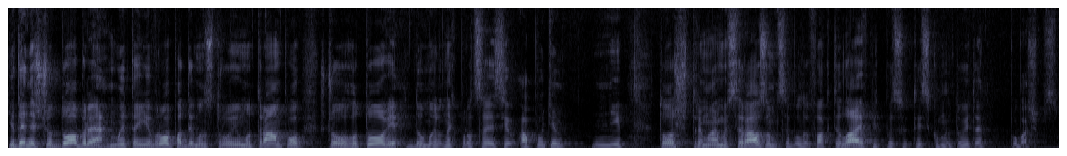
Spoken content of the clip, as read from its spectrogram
Єдине, що добре, ми та Європа демонструємо Трампу, що готові до мирних процесів, а Путін ні. Тож тримаємося разом. Це були факти лайв. Підписуйтесь, коментуйте. Побачимось.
